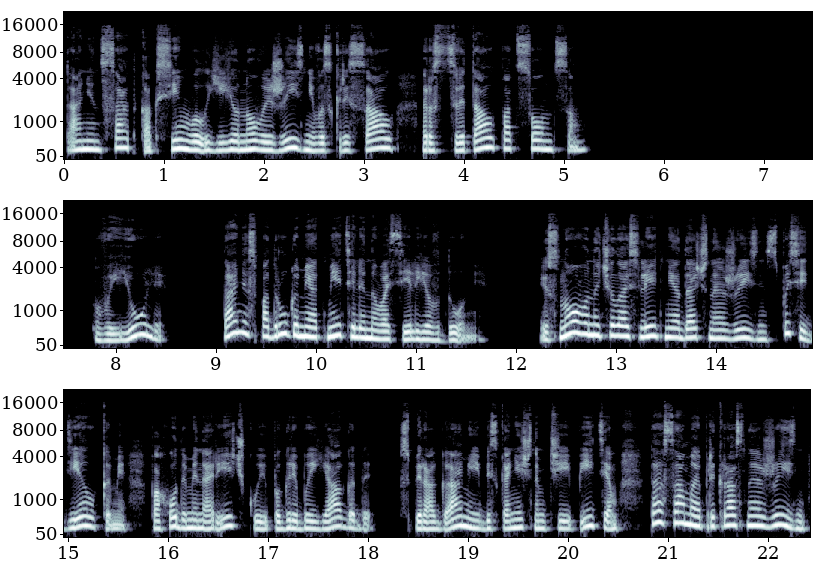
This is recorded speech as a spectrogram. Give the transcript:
Танин сад, как символ ее новой жизни, воскресал, расцветал под солнцем. В июле Таня с подругами отметили новоселье в доме. И снова началась летняя дачная жизнь с посиделками, походами на речку и по грибы ягоды, с пирогами и бесконечным чаепитием, та самая прекрасная жизнь,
